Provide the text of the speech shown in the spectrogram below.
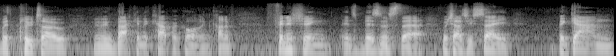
with Pluto moving back into Capricorn and kind of finishing its business there, which, as you say, began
